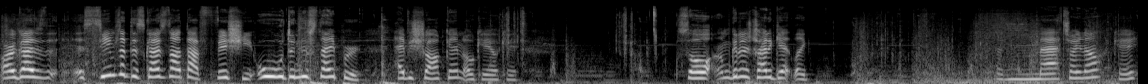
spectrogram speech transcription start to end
Alright guys, it seems that this guy's not that fishy. Oh, the new sniper. Heavy shotgun. Okay, okay. So I'm gonna try to get like a match right now. Okay.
